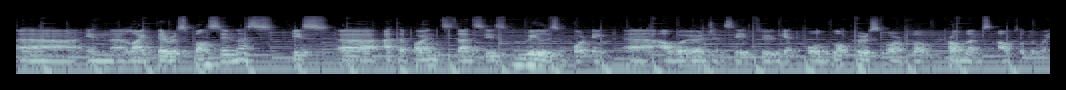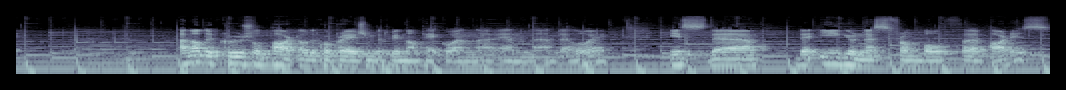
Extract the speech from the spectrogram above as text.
uh, in uh, like their responsiveness is uh, at a point that is really supporting uh, our urgency to get all blockers or problems out of the way. Another crucial part of the cooperation between Ampeco and, uh, and, and Elaway is the the eagerness from both uh, parties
